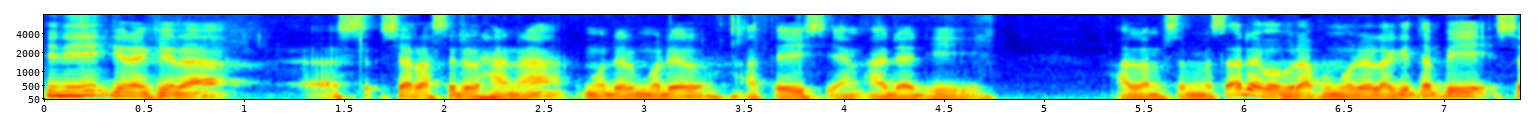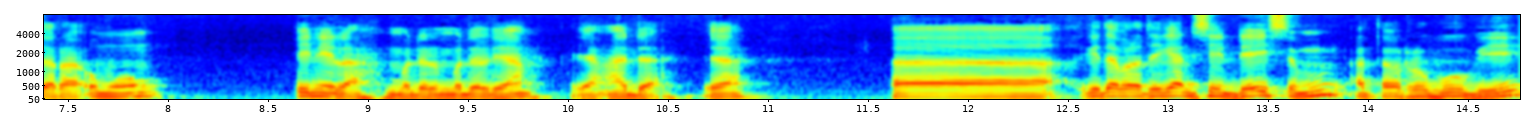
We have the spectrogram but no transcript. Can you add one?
Ini kira-kira eh, secara sederhana model-model ateis yang ada di alam semesta. Ada beberapa model lagi tapi secara umum inilah model-model yang yang ada ya uh, kita perhatikan sini deism atau rububi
